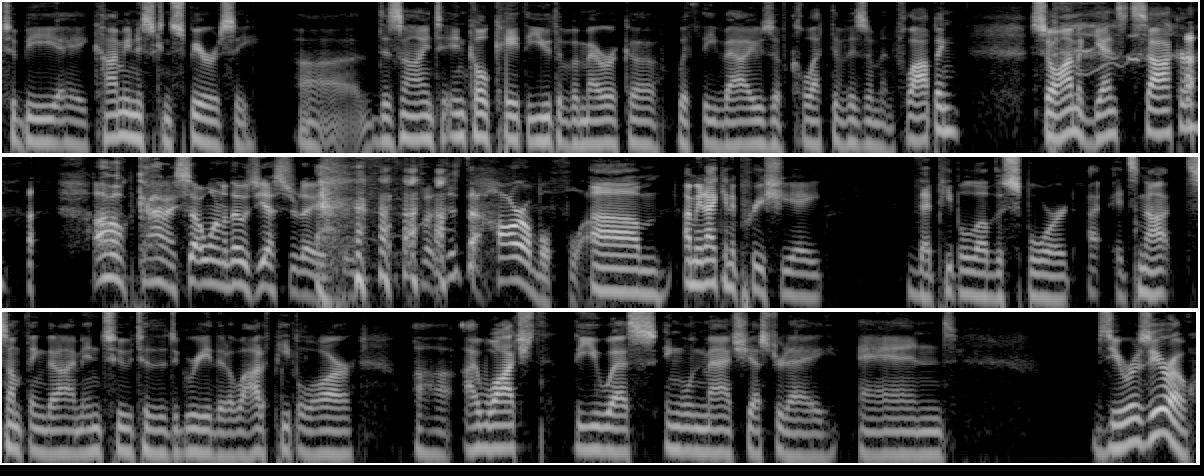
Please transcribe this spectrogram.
to be a communist conspiracy uh, designed to inculcate the youth of America with the values of collectivism and flopping. So I'm against soccer. Oh God, I saw one of those yesterday. Just a horrible flop. Um, I mean, I can appreciate that people love the sport. It's not something that I'm into to the degree that a lot of people are. Uh, I watched the U.S. England match yesterday and zero zero.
